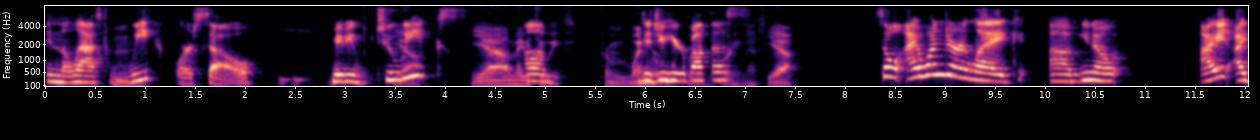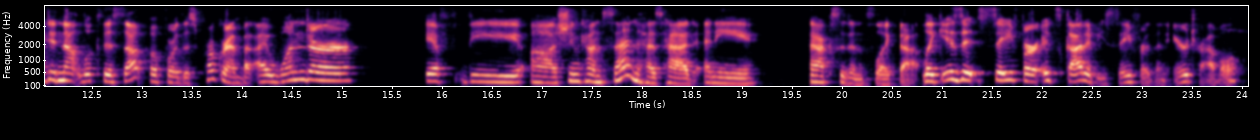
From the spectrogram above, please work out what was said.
in the last mm. week or so, maybe two yeah. weeks. Yeah, maybe um, two weeks from when. Did you hear about this? this? Yeah. So I wonder, like, um, you know, I I did not look this up before this program, but I wonder if the uh, Shinkansen has had any accidents like that. Like, is it safer? It's got to be safer than air travel.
